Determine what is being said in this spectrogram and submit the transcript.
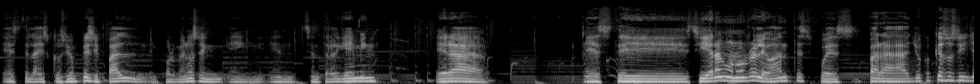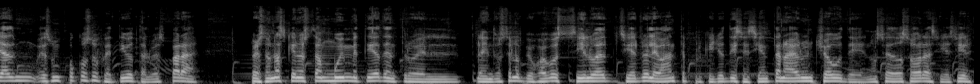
este, la discusión principal, por lo menos en, en, Central Gaming, era este, si eran o no relevantes. Pues para, yo creo que eso sí ya es, es un poco subjetivo, tal vez para personas que no están muy metidas dentro de la industria de los videojuegos sí, lo es, sí es relevante porque ellos dicen, sientan a ver un show de, no sé, dos horas y decir,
